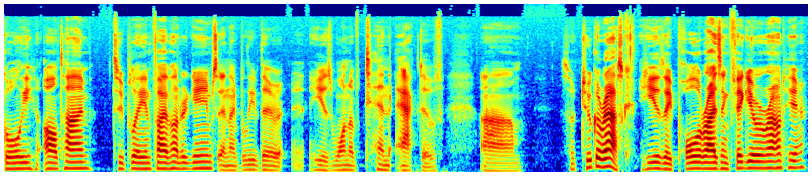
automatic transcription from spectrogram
goalie all time to play in 500 games, and I believe there he is one of 10 active. Um, so Tuukka Rask, he is a polarizing figure around here.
